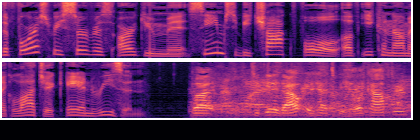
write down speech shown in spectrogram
The Forestry Service argument seems to be chock full of economic logic and reason. But to get it out, it had to be helicoptered,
